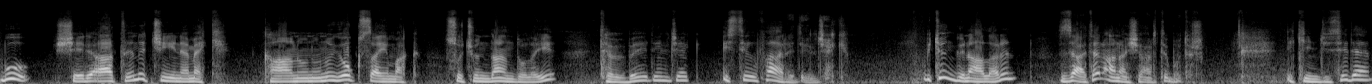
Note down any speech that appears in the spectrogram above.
bu şeriatını çiğnemek, kanununu yok saymak suçundan dolayı tövbe edilecek, istiğfar edilecek. Bütün günahların zaten ana şartı budur. İkincisi de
